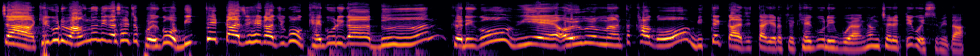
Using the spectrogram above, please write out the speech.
자, 개구리 왕눈이가 살짝 보이고, 밑에까지 해가지고, 개구리가 눈, 그리고 위에 얼굴 모양 딱 하고, 밑에까지 딱 이렇게 개구리 모양 형체를 띠고 있습니다.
